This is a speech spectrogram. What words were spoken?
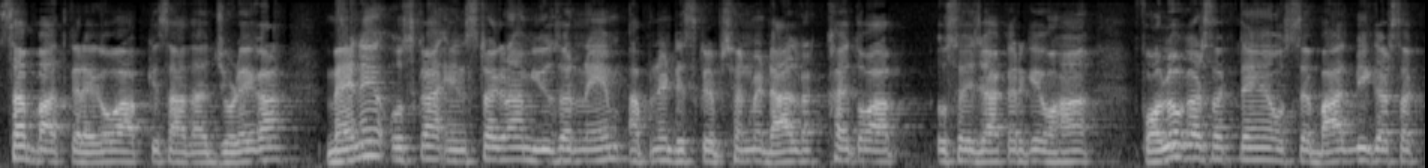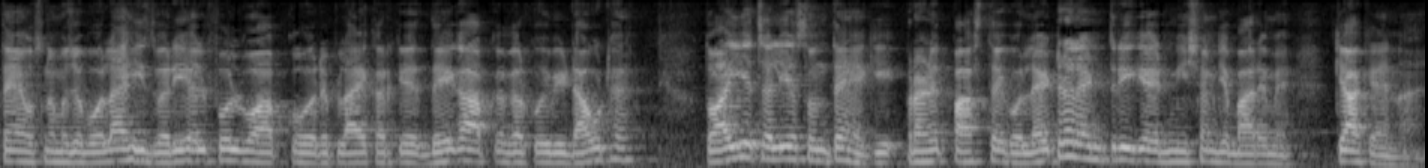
सब बात करेगा, वो आपके साथ आज जुड़ेगा। मैंने उसका इंस्टाग्राम यूज़र नेम अपने डिस्क्रिप्शन में डाल रखा है तो आप उसे जा करके वहाँ फॉलो कर सकते हैं, उससे बात भी कर सकते हैं। उसने मुझे बोला ही इज़ वेरी हेल्पफुल वो आपको रिप्लाई करके देगा, आपका अगर कोई भी डाउट है। तो आइए चलिए सुनते हैं कि प्रणित पास्ते को लेटरल एंट्री के एडमिशन के बारे में क्या कहना है।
